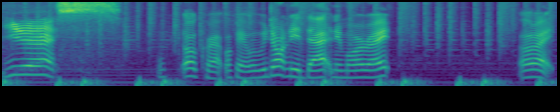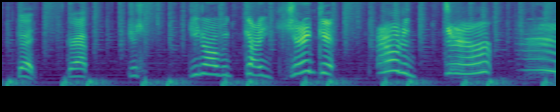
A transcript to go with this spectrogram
Yes! Oh crap, okay, well we don't need that anymore, right? Alright, good. Grab, just, you know, we gotta yank it out of there. Mm.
